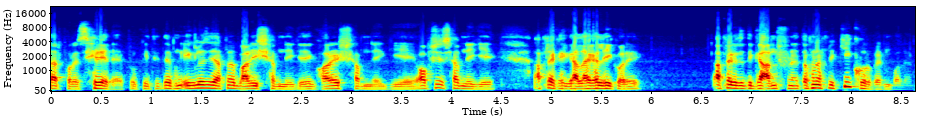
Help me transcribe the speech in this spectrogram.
তারপরে ছেড়ে দেয় প্রকৃতিতে এবং এগুলো যদি আপনার বাড়ির সামনে গিয়ে, ঘরের সামনে গিয়ে অফিসের সামনে গিয়ে আপনাকে গালাগালি করে আপনাকে যদি গান শোনে তখন আপনি কি করবেন বলেন?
